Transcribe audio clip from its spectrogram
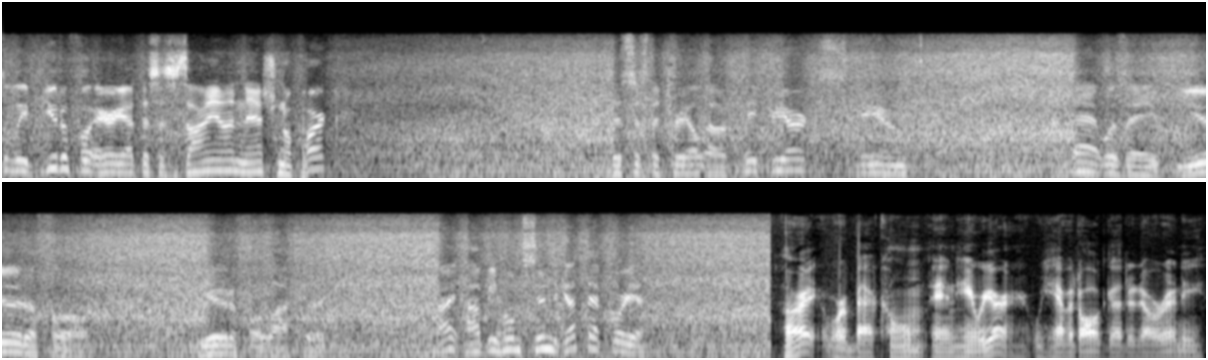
Absolutely beautiful area. This is Zion National Park. This is the Trail of Patriarchs, and that was a beautiful, beautiful Lockwood. All right, I'll be home soon to get that for you. All right, we're back home, and here we are. We have it all gutted already.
